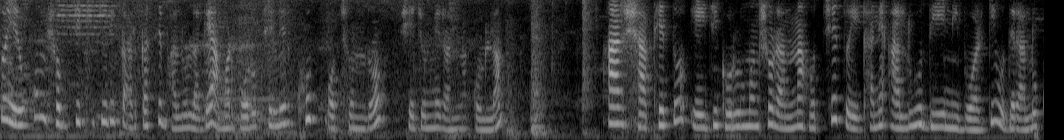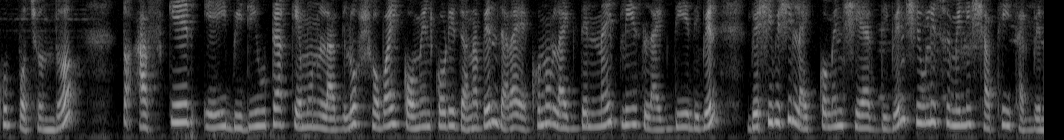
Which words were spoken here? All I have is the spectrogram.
তো এরকম সবজি খিচুড়ি কার কাছে ভালো লাগে? আমার বড় ছেলের খুব পছন্দ, সেজন্যে রান্না করলাম। আর সাথে তো এই যে গরুর মাংস রান্না হচ্ছে, তো এখানে আলুও দিয়ে নিব আর কি, ওদের আলু খুব পছন্দ। তো আজকের এই ভিডিওটা কেমন লাগল? সবাই কমেন্ট করে জানাবেন। যারা এখনও লাইক দেন নাই, প্লিজ লাইক দিয়ে দিবেন। বেশি বেশি লাইক, কমেন্ট, শেয়ার দিবেন। শিউলিস ফ্যামিলির সাথেই থাকবেন।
